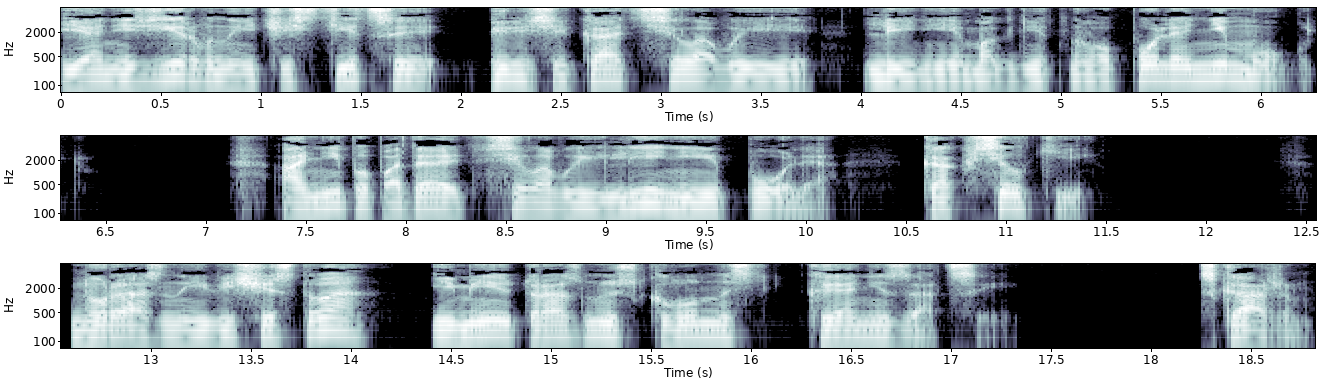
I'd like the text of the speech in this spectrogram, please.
ионизированные частицы пересекать силовые линии магнитного поля не могут. Они попадают в силовые линии поля, как в селки. Но разные вещества имеют разную склонность к ионизации. Скажем,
